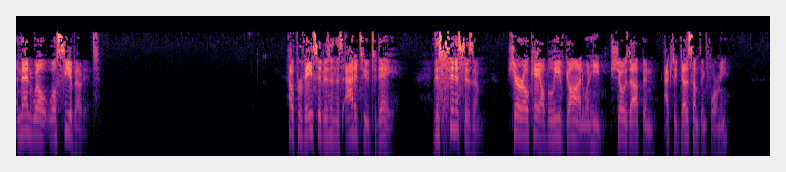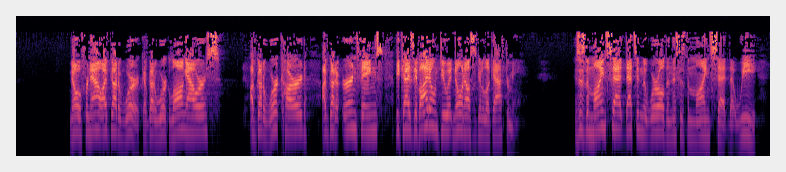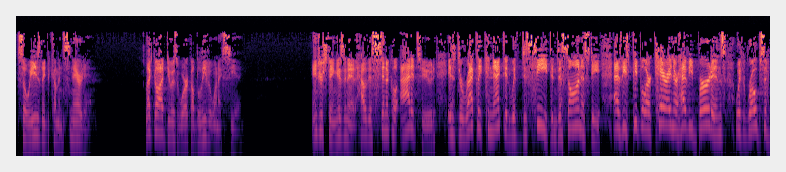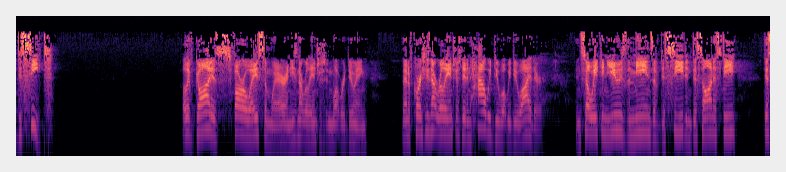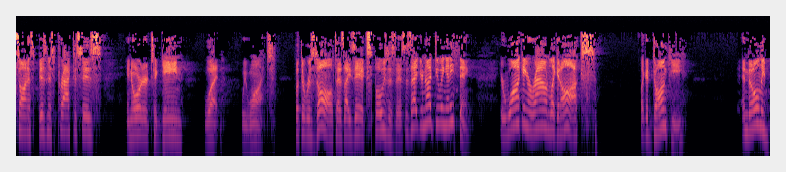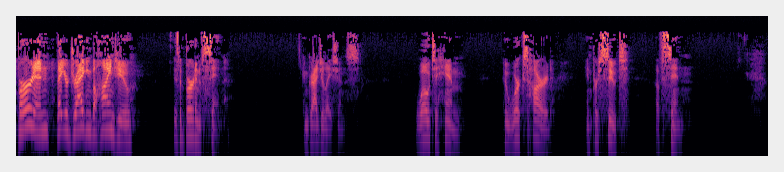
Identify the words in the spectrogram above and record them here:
And then we'll, we'll see about it. How pervasive isn't this attitude today? This cynicism. Sure, okay, I'll believe God when He shows up and actually does something for me. No, for now I've got to work. I've got to work long hours. I've got to work hard. I've got to earn things because if I don't do it, no one else is going to look after me. This is the mindset that's in the world and this is the mindset that we so easily become ensnared in. Let God do His work. I'll believe it when I see it. Interesting, isn't it? How this cynical attitude is directly connected with deceit and dishonesty as these people are carrying their heavy burdens with ropes of deceit. Well, if God is far away somewhere and He's not really interested in what we're doing, then of course He's not really interested in how we do what we do either. And so we can use the means of deceit and dishonesty, dishonest business practices in order to gain what we want. But the result, as Isaiah exposes this, is that you're not doing anything. You're walking around like an ox, like a donkey, and the only burden that you're dragging behind you is the burden of sin. Congratulations. Woe to him who works hard in pursuit of sin.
